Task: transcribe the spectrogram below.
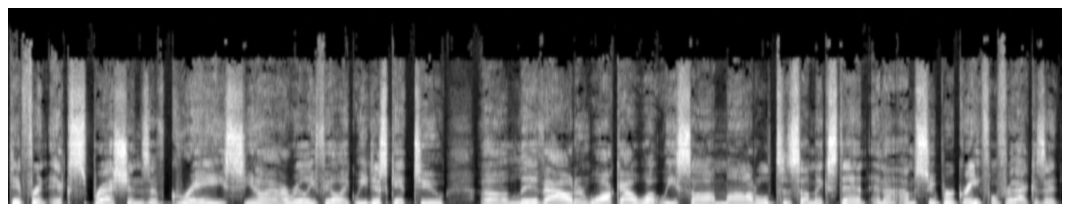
different expressions of grace. You know, I really feel like we just get to uh, live out and walk out what we saw modeled to some extent. And I, I'm super grateful for that because it,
